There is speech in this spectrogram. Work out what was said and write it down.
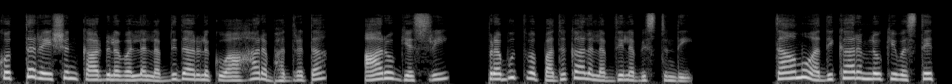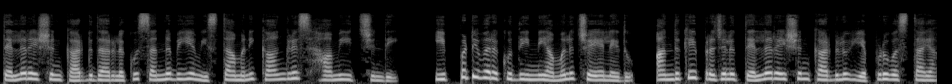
కొత్త రేషన్ కార్డుల వల్ల లబ్ధిదారులకు ఆహార భద్రత ఆరోగ్యశ్రీ ప్రభుత్వ పథకాల లబ్ధి లభిస్తుంది. తాము అధికారంలోకి వస్తే తెల్లరేషన్ కార్డుదారులకు సన్నబియ్యం ఇస్తామని కాంగ్రెస్ హామీ ఇచ్చింది. ఇప్పటివరకు దీన్ని అమలు చేయలేదు. అందుకే ప్రజలు తెల్ల రేషన్ కార్డులు ఎప్పుడు వస్తాయా?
